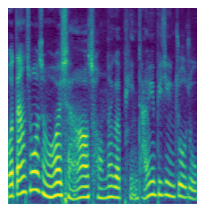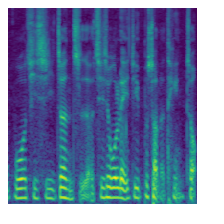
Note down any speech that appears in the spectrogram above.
我当初为什么会想要从那个平台？因为毕竟做主播其实一阵子了，其实我累积不少的听众。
